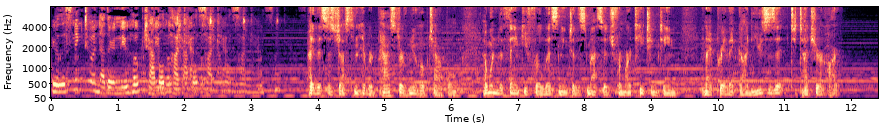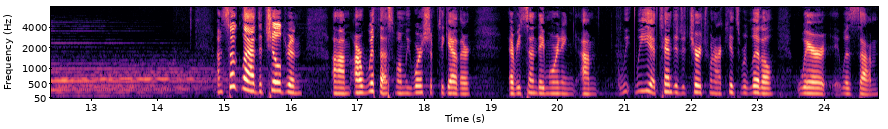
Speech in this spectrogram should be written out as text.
You're listening to another New Hope Chapel, New Hope podcast. Chapel podcast. Hi, this is Justin Hibbard, pastor of New Hope Chapel. I wanted to thank you for listening to this message from our teaching team, and I pray that God uses it to touch your heart. I'm so glad the children um, are with us when we worship together every Sunday morning. Um, we, we, attended a church when our kids were little where it was um,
